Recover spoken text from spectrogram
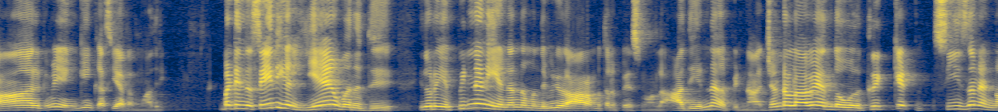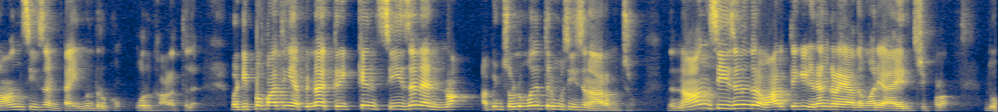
யாருக்குமே எங்கேயும் கசியாத மாதிரி. பட் இந்த செய்திகள் ஏன் வருது? இதோடைய பின்னணி என்னன்னு நம்ம இந்த வீடியோட ஆரம்பத்தில் பேசணும்ல. அது என்ன அப்படின்னா ஜென்ரலாகவே அந்த ஒரு cricket season and non season டைம்னு இருக்கும் ஒரு காலத்தில். பட் இப்போ பார்த்தீங்க அப்படின்னா கிரிக்கெட் சீசன் அண்ட் நான் அப்படின்னு சொல்லும்போது திரும்ப சீசன் ஆரம்பிச்சிடும் இந்த நான் சீசனுங்கிற வார்த்தைக்கு இடம் கிடையாத மாதிரி ஆயிடுச்சு இப்போலாம். இந்த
